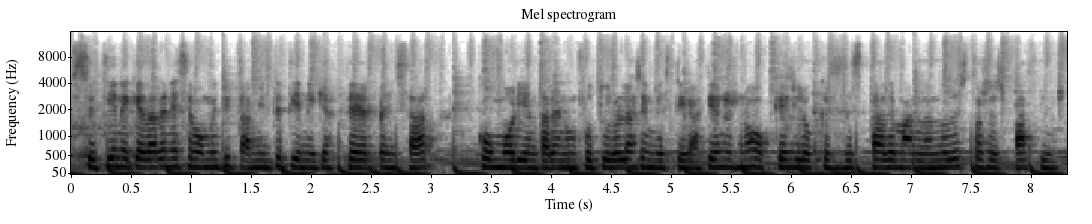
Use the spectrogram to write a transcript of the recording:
se tiene que dar en ese momento y también te tiene que hacer pensar cómo orientar en un futuro las investigaciones, ¿no? O qué es lo que se está demandando de estos espacios.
